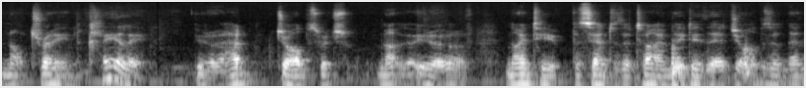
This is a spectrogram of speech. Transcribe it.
not trained. Clearly, you know, had jobs which, not, you know, ninety percent of the time they did their jobs, and then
